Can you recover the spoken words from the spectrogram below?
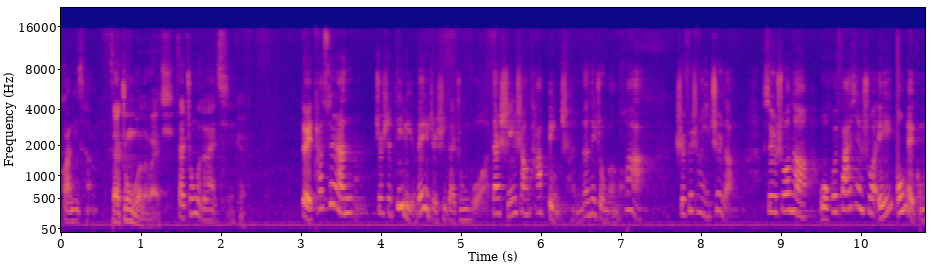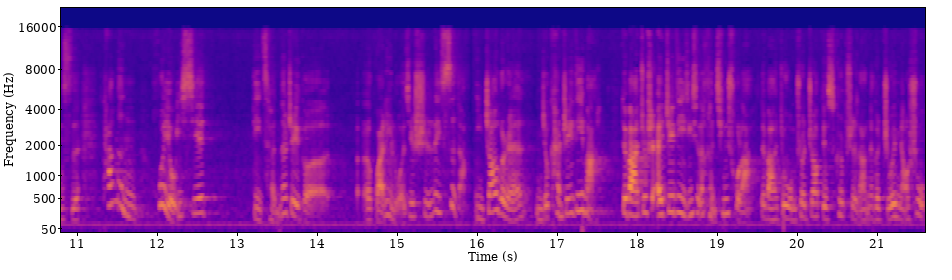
管理层。在中国的外企，在中国的外企。对它虽然就是地理位置是在中国，但实际上它秉承的那种文化是非常一致的。所以说呢，我会发现说，哎，欧美公司他们会有一些底层的这个呃管理逻辑是类似的。你招个人，你就看 JD 嘛，对吧？就是哎，JD 已经写的很清楚了，对吧？就我们说 job description 啊，那个职位描述，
